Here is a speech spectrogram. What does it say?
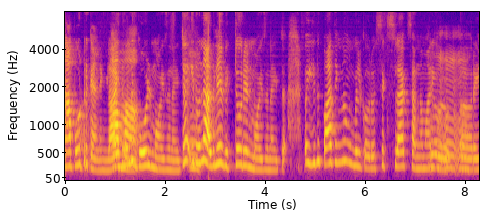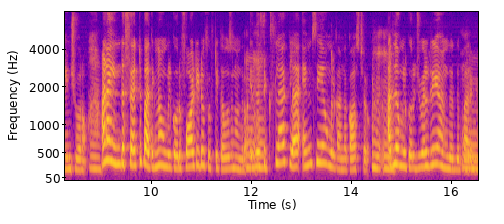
நான் போட்டிருக்கேன் இல்லைங்களா? இது வந்து. கோல்ட் மாய்சனைட் இது வந்து அதுலயே விக்டோரியன் மாய்சனைட் இப்போ இது பாத்தீங்கன்னா உங்களுக்கு ஒரு சிக்ஸ் லேக்ஸ் அந்த மாதிரி ஒரு ரேஞ்ச் வரும். ஆனா இந்த செட் பாத்தீங்கன்னா உங்களுக்கு ஒரு ஃபார்ட்டி டு ஃபிஃப்டி தௌசண்ட் வந்துடும் இந்த சிக்ஸ் லேக்ல எம்சிஏ உங்களுக்கு அந்த காஸ்ட் வரும். அதுல உங்களுக்கு ஒரு ஜுவல்லரியே வந்துருது பாருங்க.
